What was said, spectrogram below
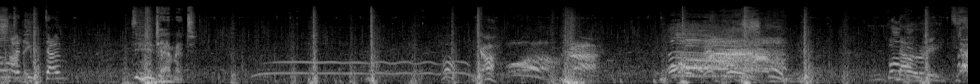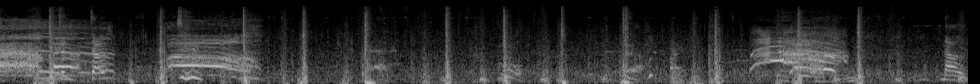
Sonny, don't. Damn it. Bobbery! Don't. No.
